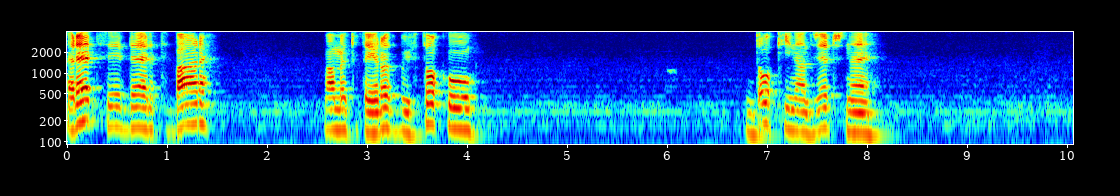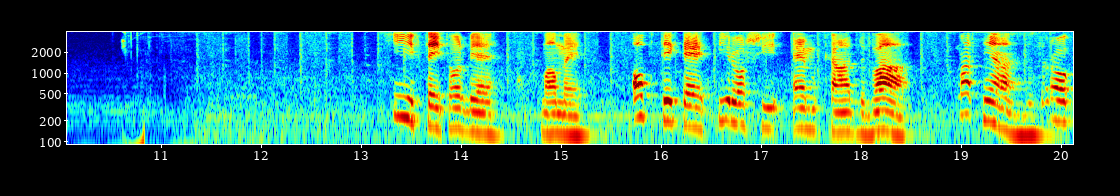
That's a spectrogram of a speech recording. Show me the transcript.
Red Dirt Bar. Mamy tutaj rozbój w toku. Doki nadrzeczne. I w tej torbie mamy optykę Tiroshi MK2. Wzmacnia wzrok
